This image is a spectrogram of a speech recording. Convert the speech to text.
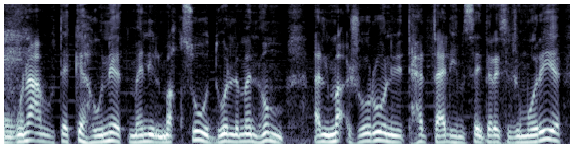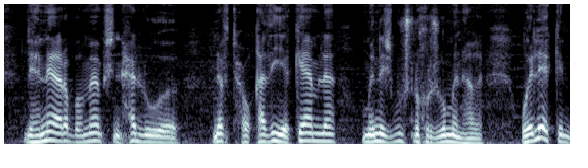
ونعملوا تكهنات من المقصود ولا من هم المأجورون اللي يتحدث عليهم السيد رئيس الجمهورية. لهنا ربما باش نحلوا نفتحوا قضية كاملة وما نجموش نخرجوا منها. ولكن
